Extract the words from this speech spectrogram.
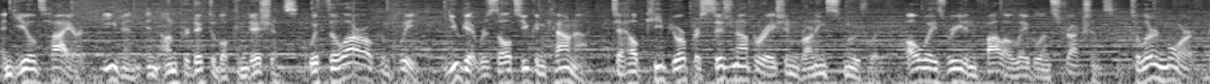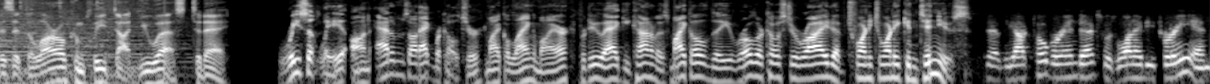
and yields higher even in unpredictable conditions. With Delaro Complete, you get results you can count on to help keep your precision operation running smoothly. Always read and follow label instructions. To learn more, visit delarocomplete.us today. Recently on Adams on Agriculture, Michael Langemeier, Purdue Ag economist. Michael, the roller coaster ride of 2020 continues. The October index was 183, and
